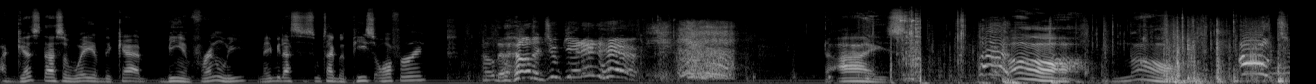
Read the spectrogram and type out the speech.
I guess that's a way of the cat being friendly. Maybe that's some type of peace offering. How the hell did you get in here? The eyes. Oh no! Out!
